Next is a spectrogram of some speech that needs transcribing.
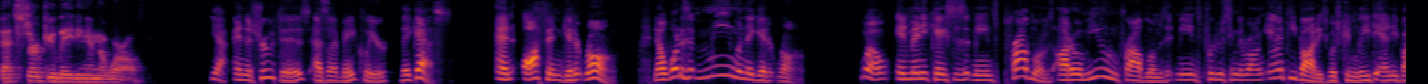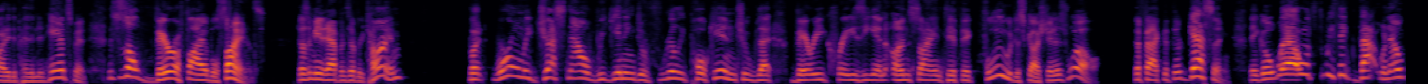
that's circulating in the world. Yeah. And the truth is, as I've made clear, they guess and often get it wrong. Now, what does it mean when they get it wrong? Well, in many cases, it means problems, autoimmune problems. It means producing the wrong antibodies, which can lead to antibody dependent enhancement. This is all verifiable science. Doesn't mean it happens every time, but we're only just now beginning to really poke into that very crazy and unscientific flu discussion as well. The fact that they're guessing. They go, well, we think that one out.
